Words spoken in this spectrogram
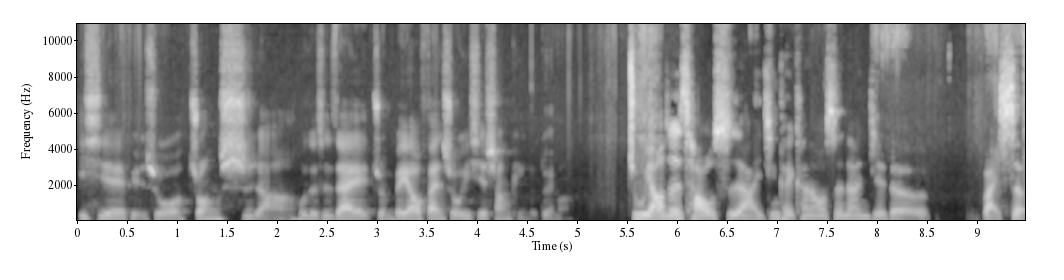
一些比如说装饰啊，或者是在准备要贩售一些商品的，对吗？主要是超市啊，已经可以看到圣诞节的摆设，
